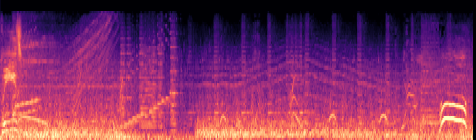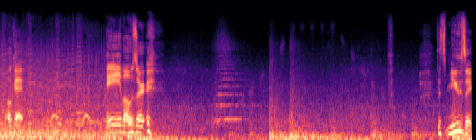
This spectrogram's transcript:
Please? Hey, Bowser. this music.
